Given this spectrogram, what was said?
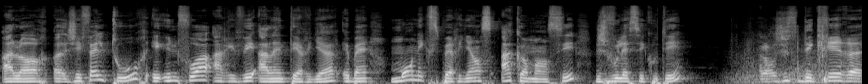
Alors, euh, j'ai fait le tour et une fois arrivé à l'intérieur, eh ben mon expérience a commencé. Je vous laisse écouter. Alors, juste décrire euh,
